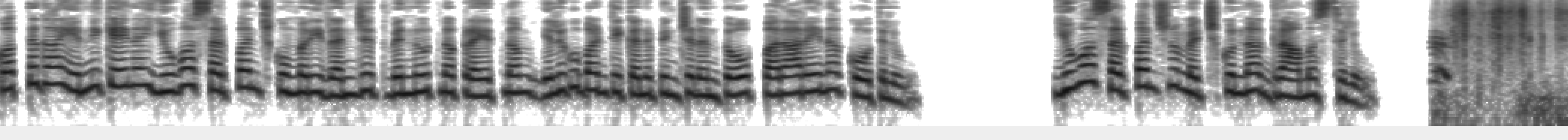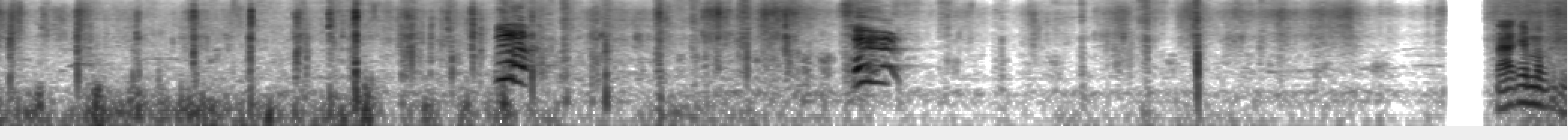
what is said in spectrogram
కొత్తగా ఎన్నికైన యువ సర్పంచ్ కుమ్మరి రంజిత్ వినూత్న ప్రయత్నం ఎలుగుబంటి కనిపించడంతో పరారైన కోతులు. యువ సర్పంచ్ను మెచ్చుకున్న గ్రామస్తులు నాకేమకు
